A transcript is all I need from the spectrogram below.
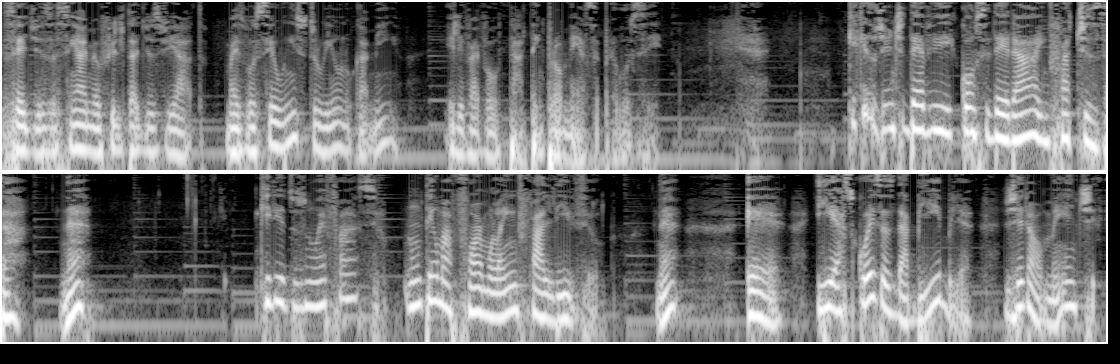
Você diz assim: ah, meu filho está desviado, mas você o instruiu no caminho, ele vai voltar, tem promessa para você. O que, que a gente deve considerar, enfatizar, né? Queridos, não é fácil. Não tem uma fórmula infalível, né? É, e as coisas da Bíblia, geralmente,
